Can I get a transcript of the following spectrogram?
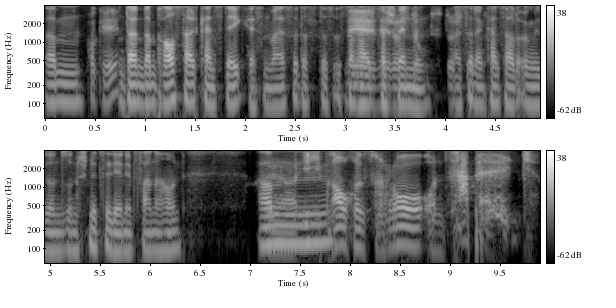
Ähm, okay. Und dann, dann brauchst du halt kein Steak essen, weißt du? Das, das ist dann nee, halt Verschwendung. Nee, das stimmt, das weißt du, dann kannst du halt irgendwie so, so einen Schnitzel dir in die Pfanne hauen. Ähm, ja, ich brauche es roh und zappelnd.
